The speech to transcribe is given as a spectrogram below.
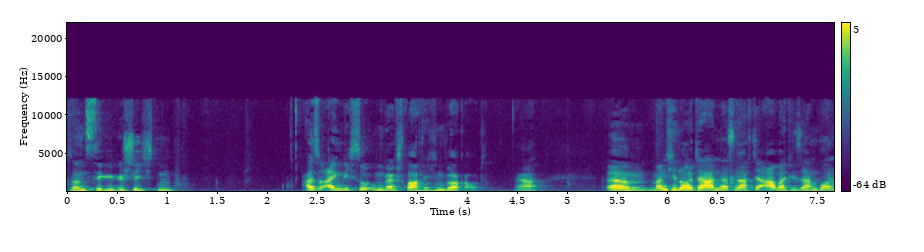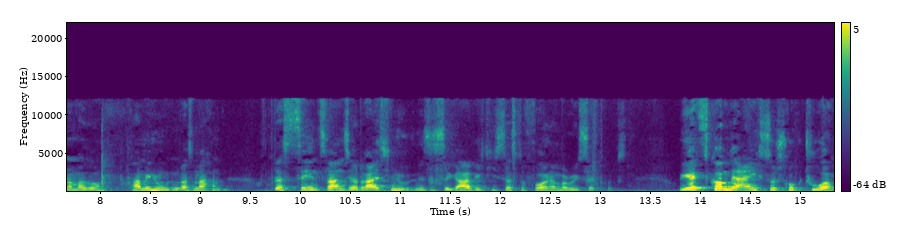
sonstige Geschichten. Also eigentlich so umgangssprachlichen Workout. Ja? Ähm, manche Leute haben das nach der Arbeit. Die sagen, boah, nochmal so ein paar Minuten was machen. Ob das 10, 20 oder 30 Minuten ist, ist egal. Wichtig ist, dass du vorher nochmal Reset drückst. Und jetzt kommen wir eigentlich zur Struktur.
